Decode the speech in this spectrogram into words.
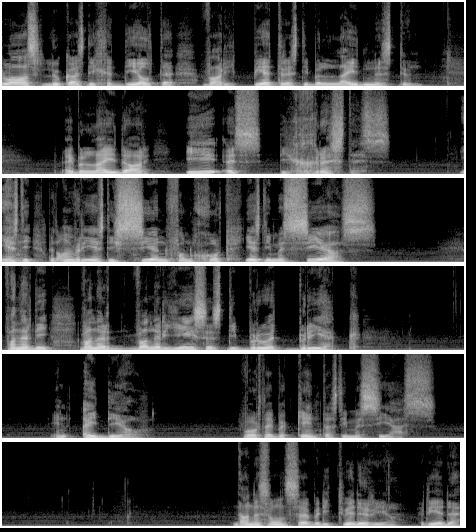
plaas Lukas die gedeelte waar Petrus die belydenis doen. Hy bely daar: "U is die Christus." U is die met ander woorde u is die seun van God. U is die Messias. Wanneer die wanneer wanneer Jesus die brood breek en uitdeel, word hy bekend as die Messias. Dan is ons uh, by die tweede reël, rede.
